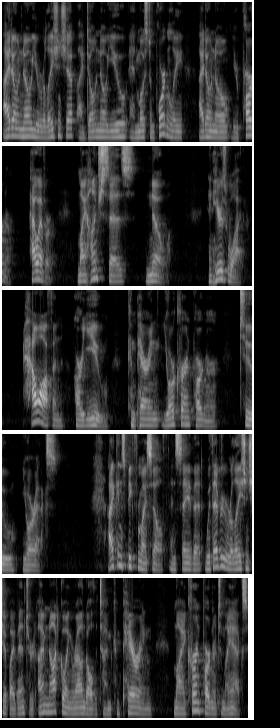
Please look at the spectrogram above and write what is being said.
I don't know your relationship, I don't know you, and most importantly, I don't know your partner. However, my hunch says no. And here's why. How often are you comparing your current partner to your ex? I can speak for myself and say that with every relationship I've entered, I'm not going around all the time comparing my current partner to my ex.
